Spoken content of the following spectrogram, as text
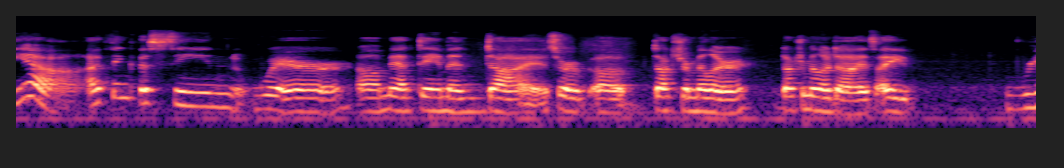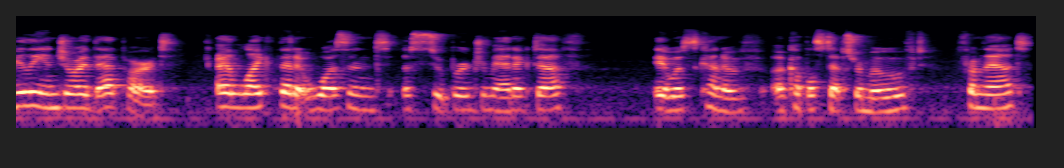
Yeah, I think the scene where uh, Matt Damon dies, or uh, Dr. Miller, Dr. Miller dies, I really enjoyed that part. I like that it wasn't a super dramatic death. It was kind of a couple steps removed from that.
